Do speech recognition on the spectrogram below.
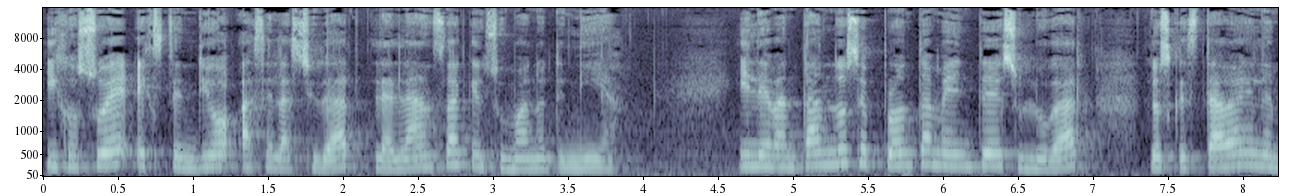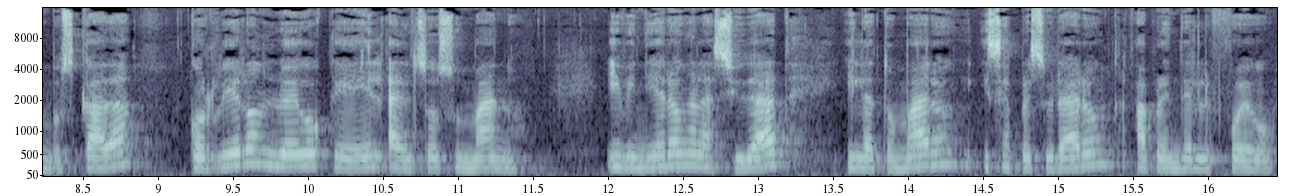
Y Josué extendió hacia la ciudad la lanza que en su mano tenía. Y levantándose prontamente de su lugar, los que estaban en la emboscada, corrieron luego que él alzó su mano, y vinieron a la ciudad y la tomaron y se apresuraron a prenderle fuego.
